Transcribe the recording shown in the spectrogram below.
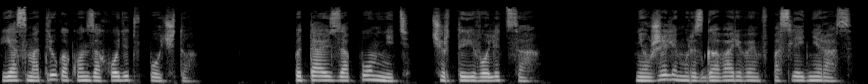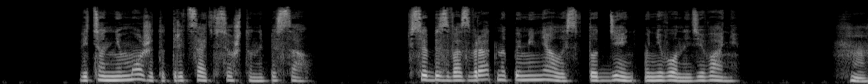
Я смотрю, как он заходит в почту. Пытаюсь запомнить черты его лица. Неужели мы разговариваем в последний раз? Ведь он не может отрицать все, что написал. Все безвозвратно поменялось в тот день у него на диване. Хм.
